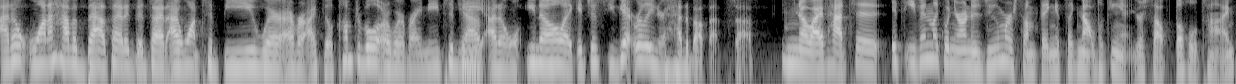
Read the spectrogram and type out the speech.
I don't want to have a bad side, a good side. I want to be wherever I feel comfortable or wherever I need to be. Yep. I don't, you know, like it just you get really in your head about that stuff. No, I've had to. It's even like when you're on a Zoom or something, it's like not looking at yourself the whole time.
